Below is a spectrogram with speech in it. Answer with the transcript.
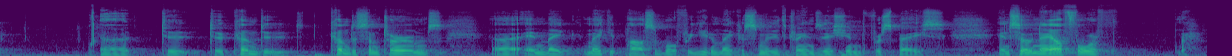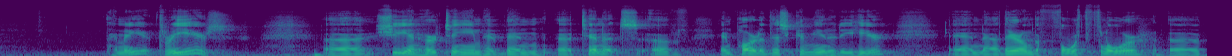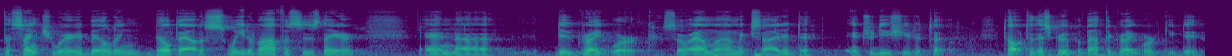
uh, to, to come to come to some terms uh, and make make it possible for you to make a smooth transition for space. And so now for how many years? Three years. Uh, she and her team have been uh, tenants of and part of this community here. And uh, they're on the fourth floor of the sanctuary building, built out a suite of offices there, and uh, do great work. So, Alma, I'm excited to introduce you to talk to this group about the great work you do.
